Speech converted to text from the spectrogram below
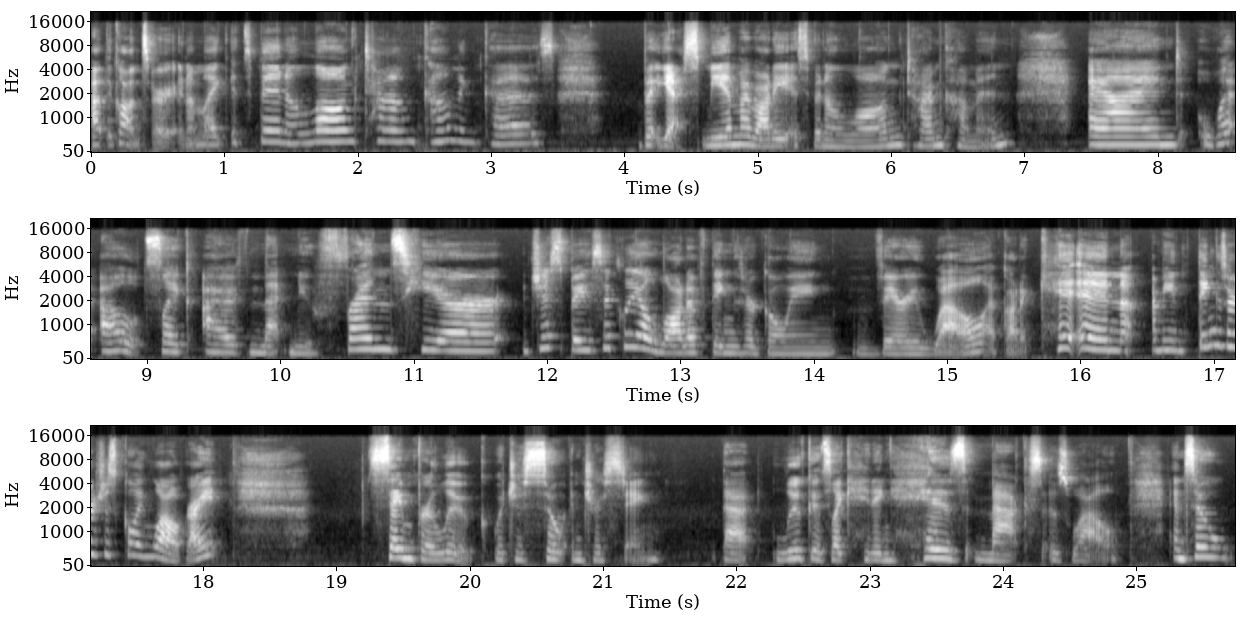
at the concert and I'm like, it's been a long time coming, cuz. But yes, me and my body, it's been a long time coming. And what else? Like, I've met new friends here. Just basically, a lot of things are going very well. I've got a kitten. I mean, things are just going well, right? Same for Luke, which is so interesting that Luke is like hitting his max as well. And so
